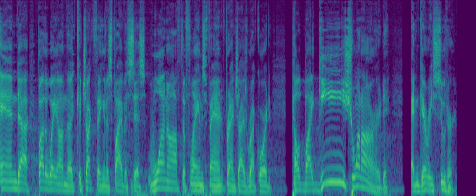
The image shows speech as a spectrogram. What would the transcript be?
And uh, by the way, on the Tkachuk thing and his five assists, one off the Flames fan, franchise record held by Guy Chouinard and Gary Suter.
